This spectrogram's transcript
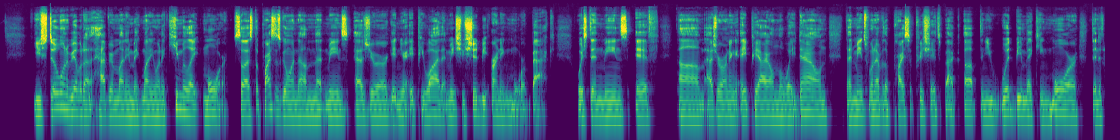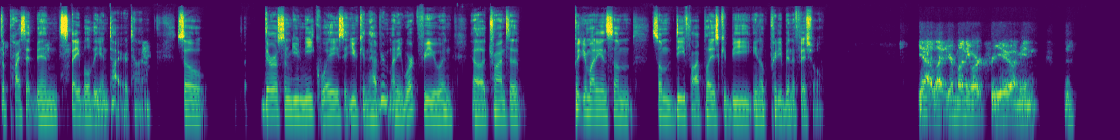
you still want to be able to have your money, make money, you want to accumulate more. So as the price is going down, that means as you're getting your APY, that means you should be earning more back, which then means if um, as you're earning APY on the way down, that means whenever the price appreciates back up, then you would be making more than if the price had been stable the entire time. So there are some unique ways that you can have your money work for you, and uh, trying to put your money in some some DeFi plays could be you know pretty beneficial yeah, let your money work for you. I mean,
